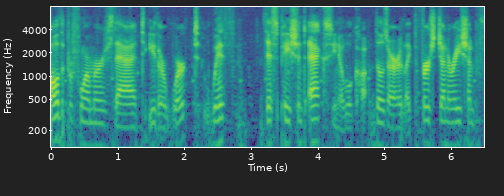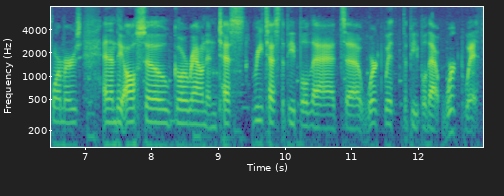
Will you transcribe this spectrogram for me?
all the performers that either worked with this patient X, you know, we'll call those are like the first generation performers, and then they also go around and test, retest the people that uh, worked with the people that worked with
